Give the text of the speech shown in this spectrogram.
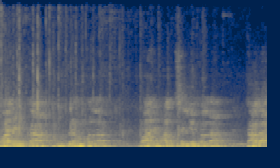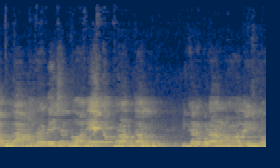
వారి యొక్క అనుగ్రహం వల్ల వారి వాత్సల్యం వల్ల దాదాపుగా ఆంధ్రదేశంలో అనేక ప్రాంతాల్లో ఇక్కడ కూడా రామాలయంలో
